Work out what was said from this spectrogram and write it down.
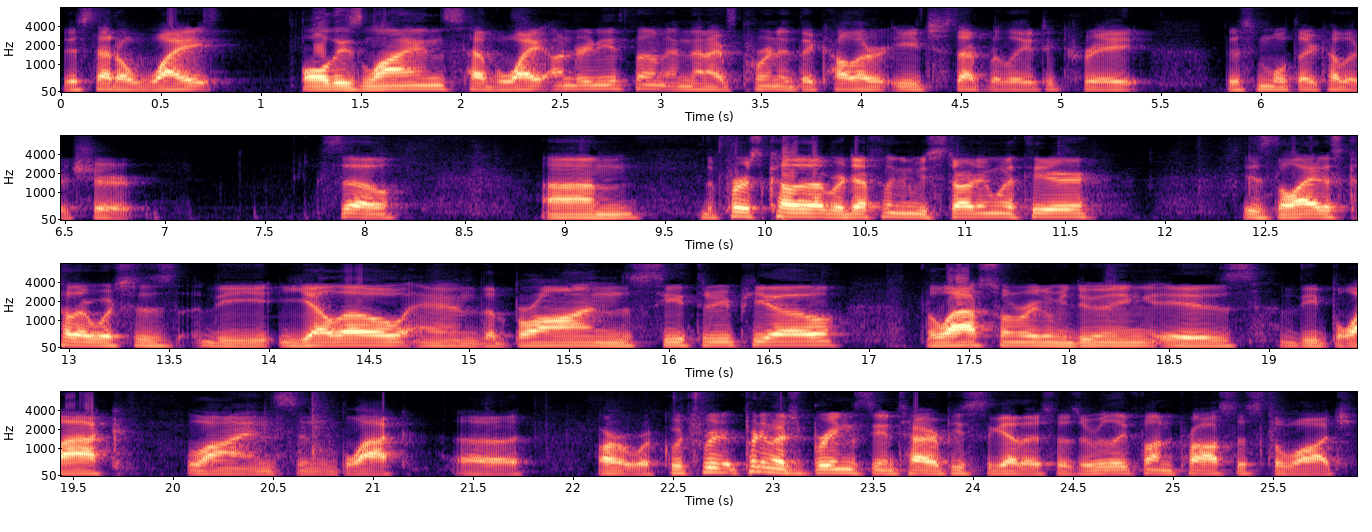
this had a white, all these lines have white underneath them, and then I printed the color each separately to create this multicolored shirt. So um, the first color that we're definitely gonna be starting with here is the lightest color, which is the yellow and the bronze C3PO. The last one we're gonna be doing is the black lines and black uh, artwork, which pretty much brings the entire piece together. So it's a really fun process to watch.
